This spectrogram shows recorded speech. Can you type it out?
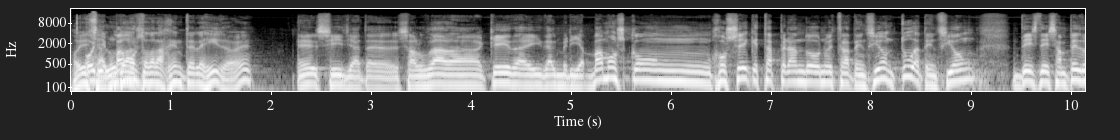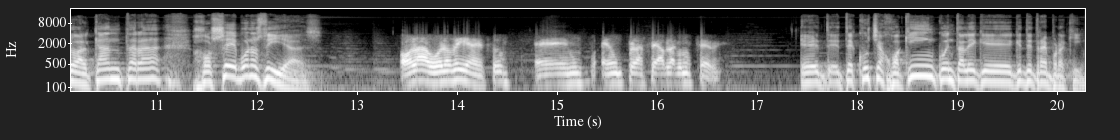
Oye, Oye, saludo vamos- a toda la gente elegido, ¿eh? Eh, sí, ya te, saludada queda y de Almería. Vamos con José, que está esperando nuestra atención, tu atención, desde San Pedro de Alcántara. José, buenos días. Hola, buenos días, Jesús. Es un, es un placer hablar con ustedes. Eh, te, te escucha Joaquín, cuéntale qué, qué te trae por aquí.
